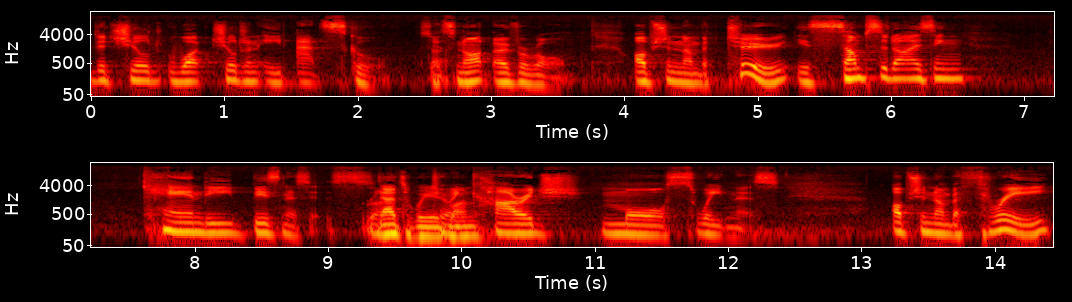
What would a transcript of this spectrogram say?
the child what children eat at school. So it's not overall. Option number two is subsidizing candy businesses. That's a weird to one. encourage more sweetness. Option number three,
